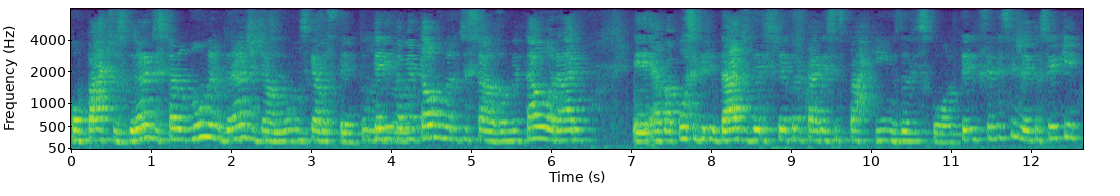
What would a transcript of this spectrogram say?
com pátios grandes para o número grande de alunos que elas têm. Então, teria que aumentar o número de salas, aumentar o horário, é, a, possibilidade deles frequentarem esses parquinhos das escolas. Teria que ser desse jeito. Eu sei que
